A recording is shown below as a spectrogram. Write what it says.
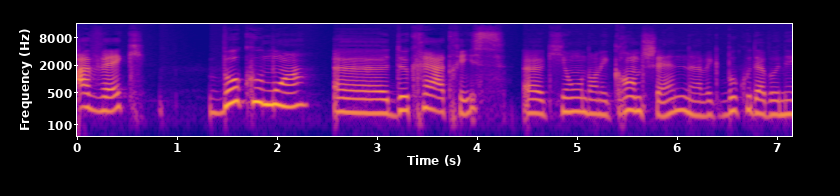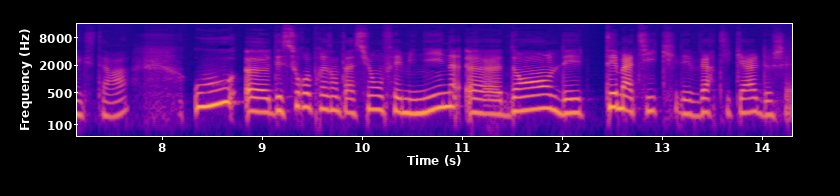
avec beaucoup moins euh, de créatrices euh, qui ont dans les grandes chaînes avec beaucoup d'abonnés, etc. Ou euh, des sous-représentations féminines dans les thématiques, les verticales de chaînes.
